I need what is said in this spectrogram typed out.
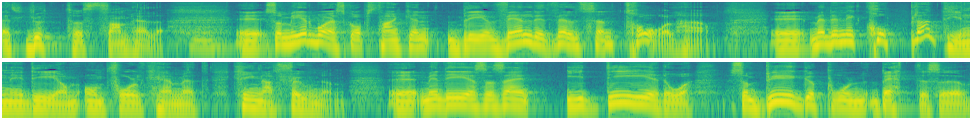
ett lutherskt samhälle. Mm. Så medborgarskapstanken blir väldigt, väldigt central här. Eh, men den är kopplad till en idé om, om folkhemmet kring nationen. Men det är så att säga en idé då, som bygger på en bettelse,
